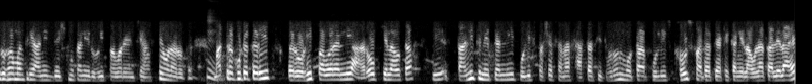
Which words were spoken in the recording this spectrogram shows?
गृहमंत्री अनिल देशमुख आणि रोहित पवार यांच्या हस्ते होणार होतं. मात्र कुठेतरी रोहित पवारांनी आरोप केला होता की स्थानिक नेत्यांनी पोलीस प्रशासनास हाताशी धरून मोठा पोलीस फौज फाटा त्या ठिकाणी लावण्यात आलेला आहे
